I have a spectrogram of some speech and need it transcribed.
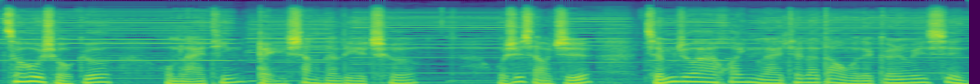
最后一首歌。我们来听北上的列车，我是小直。节目之外，欢迎来添加到我的个人微信，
